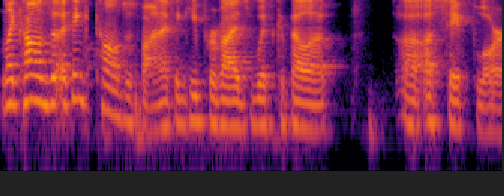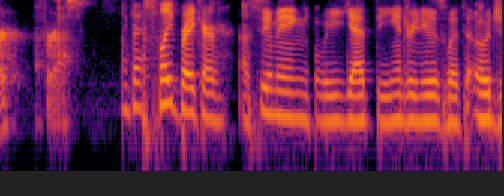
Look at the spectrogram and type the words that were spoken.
like Collins. I think Collins is fine. I think he provides with Capela uh, a safe floor for us. Okay. Slate breaker, assuming we get the injury news with OG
